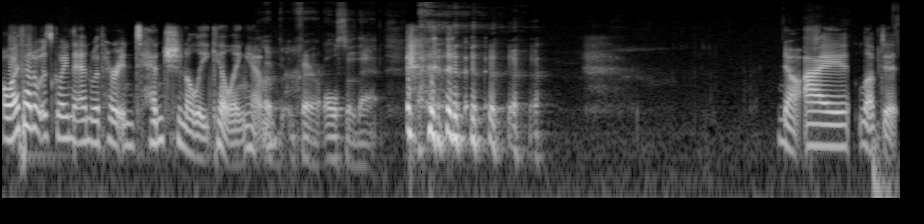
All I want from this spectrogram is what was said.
oh, I thought it was going to end with her intentionally killing him. Uh, fair, also that. No, I loved it.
